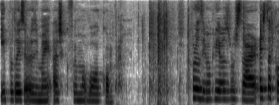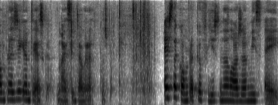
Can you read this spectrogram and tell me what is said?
e por 2,5€ acho que foi uma boa compra. Por último, eu queria vos mostrar esta compra gigantesca, não é assim tão grande, mas pronto. Esta compra que eu fiz na loja Miss A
